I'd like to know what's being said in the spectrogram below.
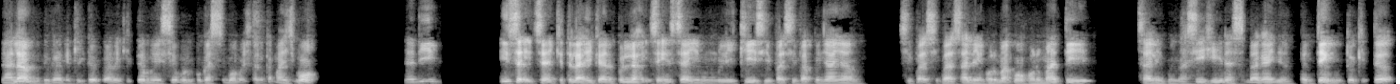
dalam negara kita kerana kita Malaysia merupakan sebuah masyarakat majmuk. Jadi insan-insan yang kita lahirkan perlulah insan-insan yang memiliki sifat-sifat penyayang, sifat-sifat saling hormat menghormati, saling mengasihi dan sebagainya. Penting untuk kita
